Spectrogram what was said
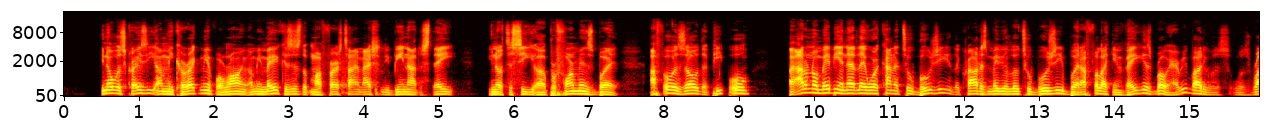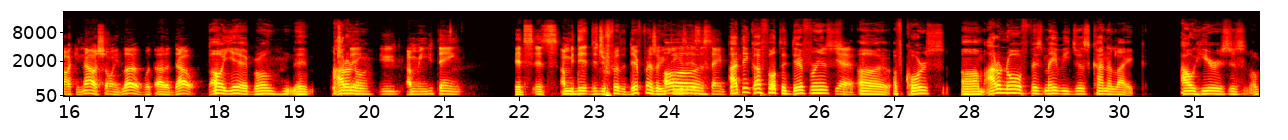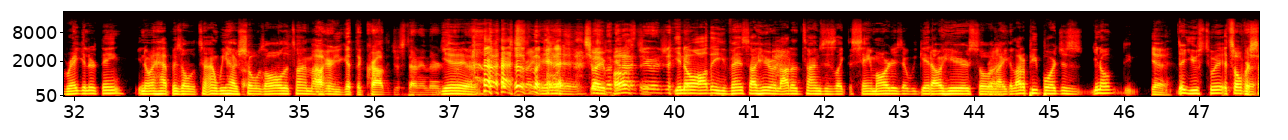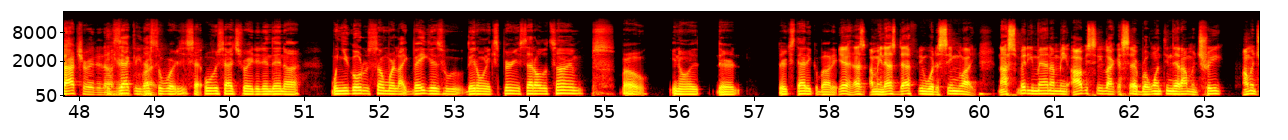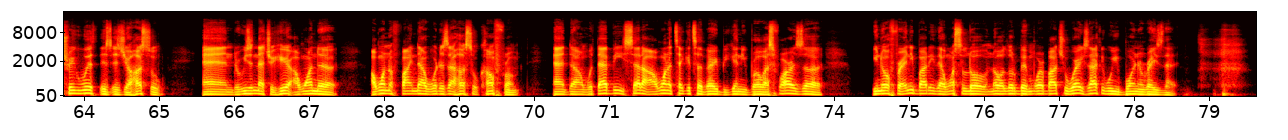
You know what's crazy? I mean, correct me if I'm wrong. I mean, maybe because this is the, my first time actually being out of state, you know, to see a performance. But I feel as though the people, I I don't know, maybe in LA we're kind of too bougie. The crowd is maybe a little too bougie. But I feel like in Vegas, bro, everybody was was rocking out, showing love without a doubt. Oh yeah, bro. It- I don't think? know. You, I mean, you think it's it's? I mean, did, did you feel the difference, or you think it's, it's Uh, the same thing? I think I felt the difference. Yeah. Uh, of course. Um, I don't know if it's maybe just kind of like out here is just a regular thing. You know, it happens all the time. We have shows all the time Out here, you get the crowd that just standing there. Yeah. just Straight- looking, yeah. at, just looking at you. You know, all the events out here. A lot of times is like the same artists that we get out here. So Right. like a lot of people are just you know yeah, they're used to it. it's oversaturated out exactly here. that's the word it's oversaturated and then uh when you go to somewhere like vegas who they don't experience that all the time bro you know they're they're ecstatic about it yeah. That's. I mean, that's definitely what it seemed like. Now, Smitty, man. I mean, obviously, like I said, bro. One thing that I'm intrigued, I'm intrigued with is is your hustle, and the reason that you're here, I want to, I want to find out where does that hustle come from. And um, with that being said, I, I want to take it to the very beginning, bro. As far as uh, you know, for anybody that wants to lo- know a little bit more about you, where exactly were you born and raised at?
